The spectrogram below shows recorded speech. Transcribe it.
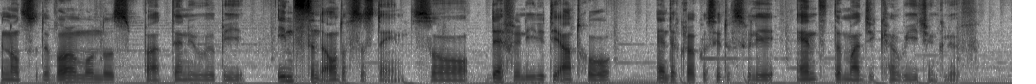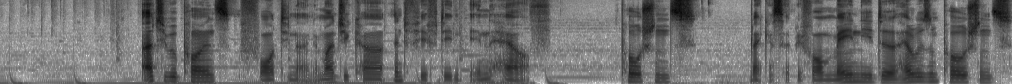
and also the Volumundus, but then you will be instant out of sustain, so definitely needed the Atro and the Clockwork Citrus Fillet and the Magicka Regen Glyph. Attribute points 49 in Magicka and 15 in health. Potions, like I said before, mainly the heroism potions.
